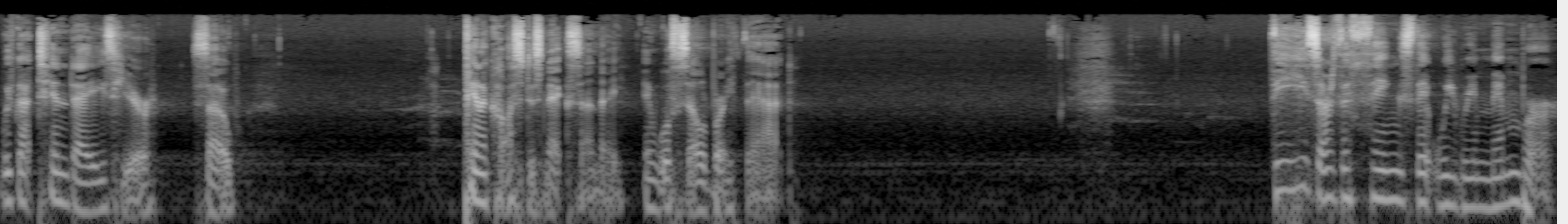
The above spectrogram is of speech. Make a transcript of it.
We've got 10 days here, so Pentecost is next Sunday, and we'll celebrate that. These are the things that we remember.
